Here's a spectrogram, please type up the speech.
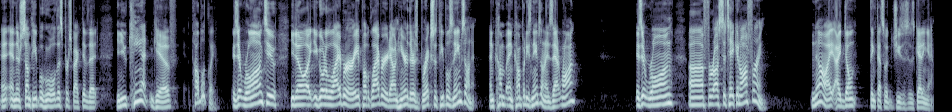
And, and there's some people who hold this perspective that you can't give publicly. Is it wrong to, you know, uh, you go to the library, public library down here, there's bricks with people's names on it and, com- and companies' names on it. Is that wrong? Is it wrong uh, for us to take an offering? No, I, I don't think that's what Jesus is getting at.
